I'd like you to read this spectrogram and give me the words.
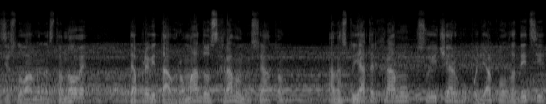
зі словами настанови та привітав громаду з храмовим святом. А настоятель храму, в свою чергу, подякував владиці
